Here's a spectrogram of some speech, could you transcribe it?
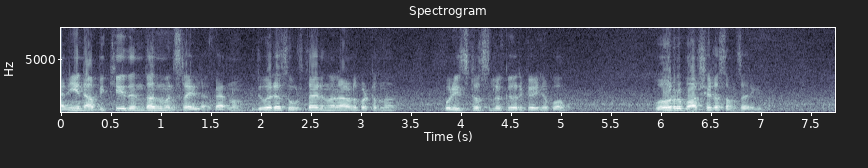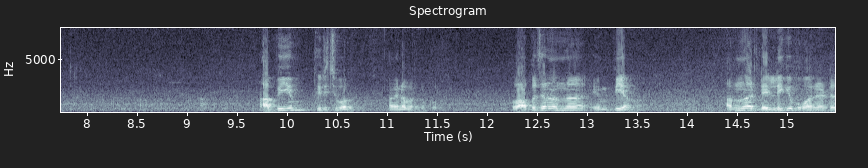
അനിയൻ അഭിക്ക് ഇതെന്താന്ന് മനസ്സിലായില്ല. കാരണം ഇതുവരെ സുഹൃത്തായിരുന്ന ഒരാൾ പെട്ടെന്ന് പോലീസ് ഡ്രസ്സിൽ കയറി കഴിഞ്ഞപ്പോൾ വേറൊരു ഭാഷയിലാണ് സംസാരിക്കുന്നത്. അബിയും തിരിച്ചു പറഞ്ഞു. അങ്ങനെ പറഞ്ഞപ്പോൾ അപ്പോൾ അപ്പച്ചൻ അന്ന് എം പി ആണ്. അന്ന് ഡൽഹിക്ക് പോകാനായിട്ട്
